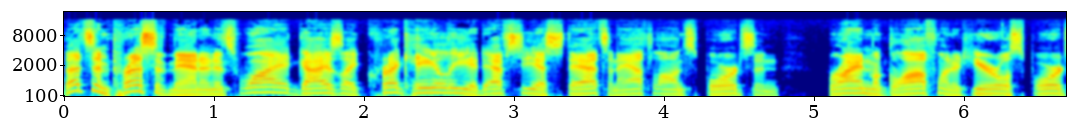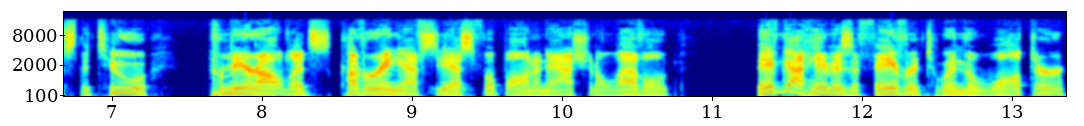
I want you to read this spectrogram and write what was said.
That's impressive, man. And it's why guys like Craig Haley at FCS Stats and Athlon Sports and Brian McLaughlin at Hero Sports, the two premier outlets covering FCS football on a national level, they've got him as a favorite to win the Walter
